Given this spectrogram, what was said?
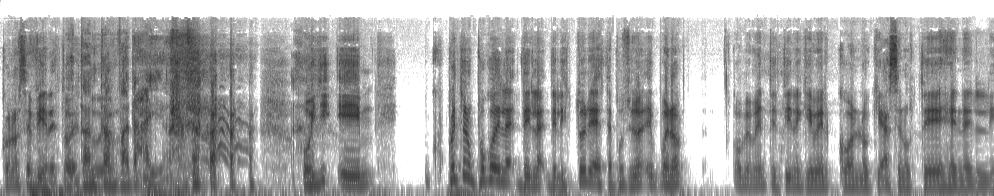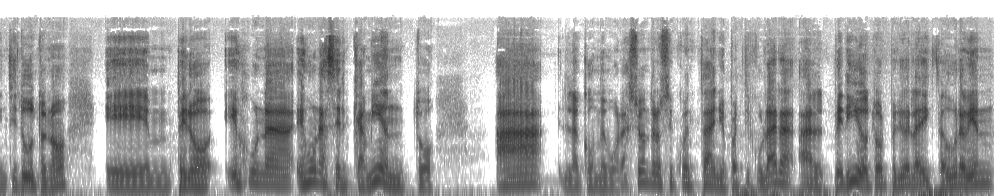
conoces bien estos de tantas estudios. batallas. Oye, eh, cuéntanos un poco de la, de la- de la historia de esta exposición. Eh, bueno, obviamente tiene que ver con lo que hacen ustedes en el instituto, ¿no? Eh, pero es, una, es un acercamiento a la conmemoración de los 50 años, en particular al periodo, todo el periodo de la dictadura, bien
